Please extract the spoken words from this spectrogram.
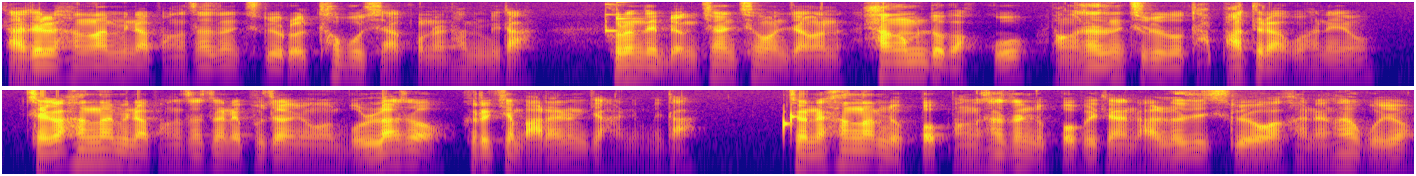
다들 항암이나 방사선 치료를 터부시하고는 합니다. 그런데 명치한 체원장은 항암도 받고 방사선 치료도 다 받으라고 하네요. 제가 항암이나 방사선의 부작용을 몰라서 그렇게 말하는 게 아닙니다. 저는 항암요법, 방사선요법에 대한 알러지 치료가 가능하고요.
